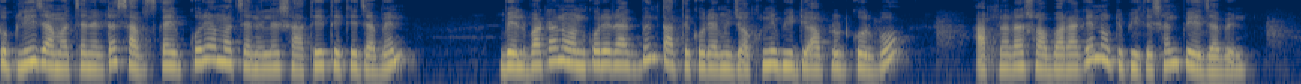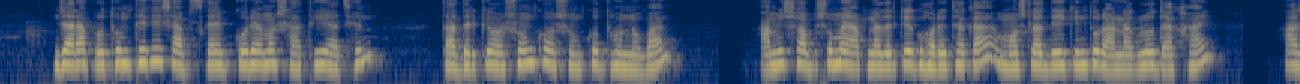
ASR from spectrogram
তো প্লিজ আমার চ্যানেলটা সাবস্ক্রাইব করে আমার চ্যানেলের সাথেই থেকে যাবেন। বেল বাটন অন করে রাখবেন, তাতে করে আমি যখনই ভিডিও আপলোড করব, আপনারা সবার আগে নোটিফিকেশান পেয়ে যাবেন। যারা প্রথম থেকেই সাবস্ক্রাইব করে আমার সাথেই আছেন, তাদেরকে অসংখ্য অসংখ্য ধন্যবাদ। আমি সব সময় আপনাদেরকে ঘরে থাকা মশলা দিয়ে কিন্তু রান্নাগুলো দেখাই, আর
